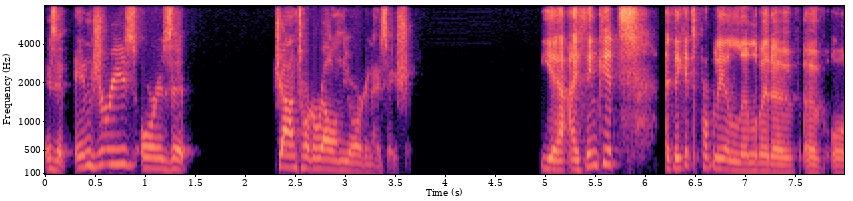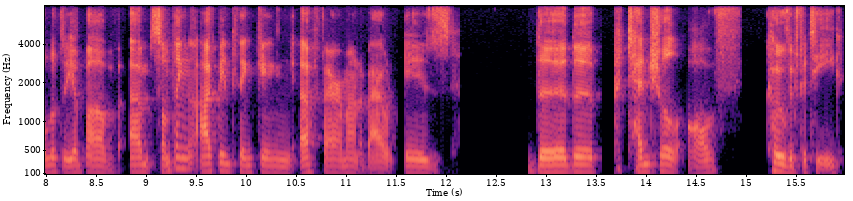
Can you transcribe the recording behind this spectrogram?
Is it injuries or is it John Tortorella and the organization? Yeah, I think it's I think it's probably a little bit of of all of the above. Um, something I've been thinking a fair amount about is the the potential of COVID fatigue.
